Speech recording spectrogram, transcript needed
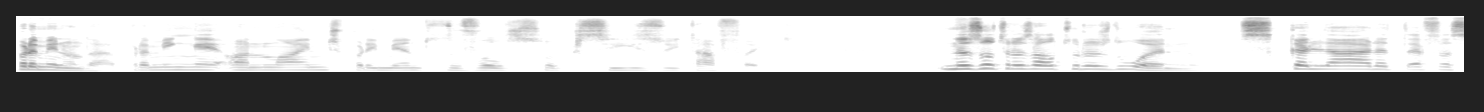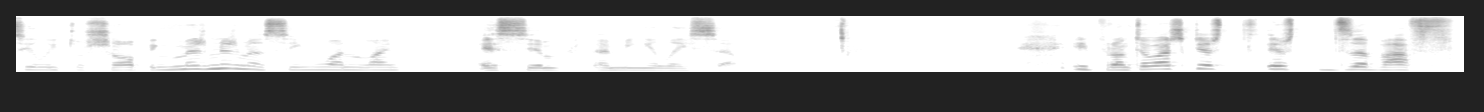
para mim não dá. Para mim é online, experimento, devolvo se for preciso e está feito. Nas outras alturas do ano, se calhar até facilita o shopping, mas mesmo assim o online é sempre a minha eleição. E pronto, eu acho que este, este desabafo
